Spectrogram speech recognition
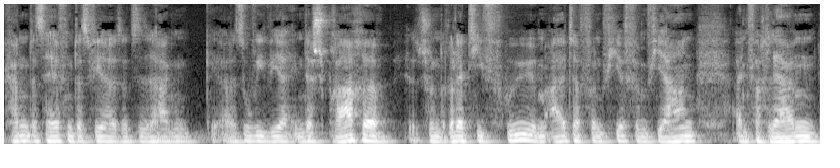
kann das helfen, dass wir sozusagen, äh, so wie wir in der Sprache schon relativ früh im Alter von vier, fünf Jahren einfach lernen,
